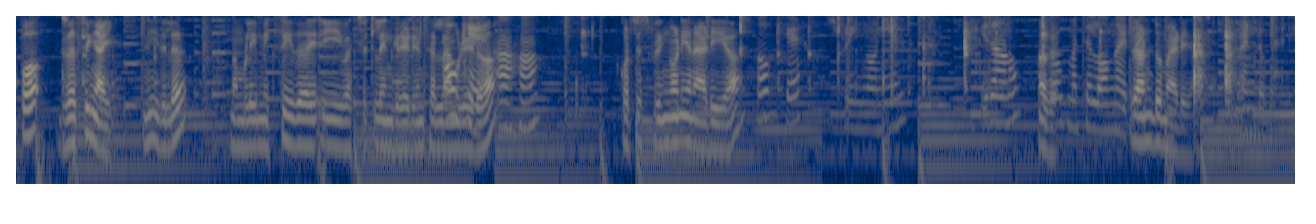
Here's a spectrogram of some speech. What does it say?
ഇപ്പോൾ ഡ്രസ്സിങ് ആയി. ഇനി ഇതിൽ നമ്മൾ ഈ മിക്സ് ചെയ്ത് ഈ വെച്ചിട്ടുള്ള ഇൻഗ്രീഡിയൻസ് എല്ലാം കൂടി ഇടുക. കുറച്ച് സ്പ്രിംഗ് ഓണിയൻ ആഡ് ചെയ്യുക. ഓക്കെ സ്പ്രിംഗ് ഓണിയൻ ഇതാണോ? അതെ. മറ്റേ ലോങ് ആയിട്ട് രണ്ടും ആഡ് ചെയ്യാം രണ്ടും add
